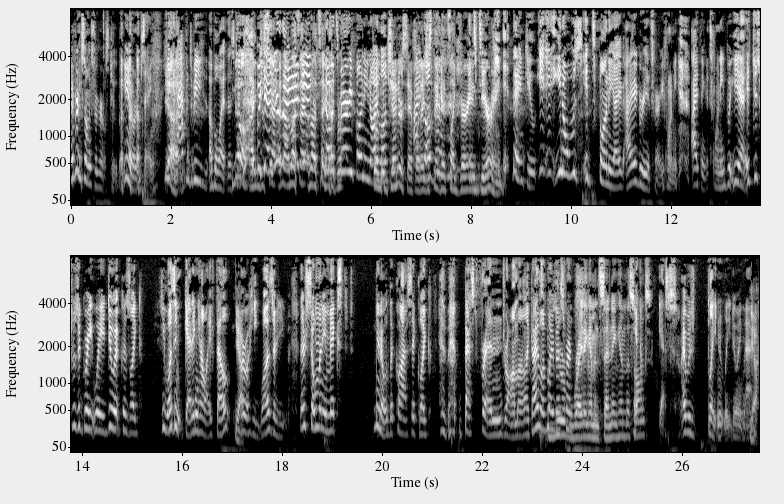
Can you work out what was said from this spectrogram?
I've written songs for girls too, but you know what I'm saying. Yeah. He happened to be a boy at this No, time. I'm but yeah, you're no, right. I'm not I saying- I'm not saying no, it's from- very funny. No, I love gender standpoint, I, love just think it's like very endearing. it- thank you. It- you know, it was. It's funny. I I agree. It's very funny. I think it's funny, but yeah, it just was a great way to do it because like he wasn't getting how I felt, Yeah. or he was, or he. There's so many mixed. You know the classic like best friend drama. Like I love my you best friend. writing him and sending him the songs. Yes, I was blatantly doing that. Yeah.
